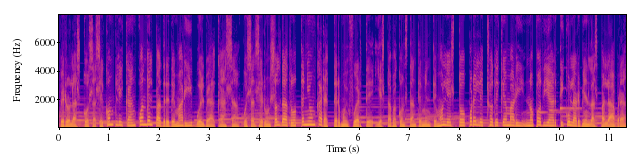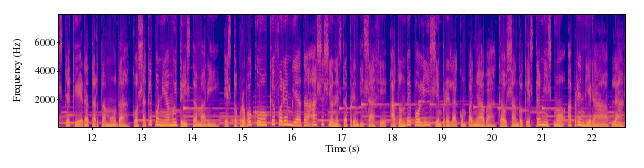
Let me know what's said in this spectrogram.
Pero las cosas se complican cuando el padre de Marie vuelve a casa, pues al ser un soldado tenía un carácter muy fuerte y estaba constantemente molesto por el hecho de que Marie no podía articular bien las palabras ya que era tartamuda, cosa que ponía muy triste a Marie. Esto provocó que fuera enviada a sesiones de aprendizaje, a donde Polly siempre la acompañaba, causando que este mismo aprendiera a hablar.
